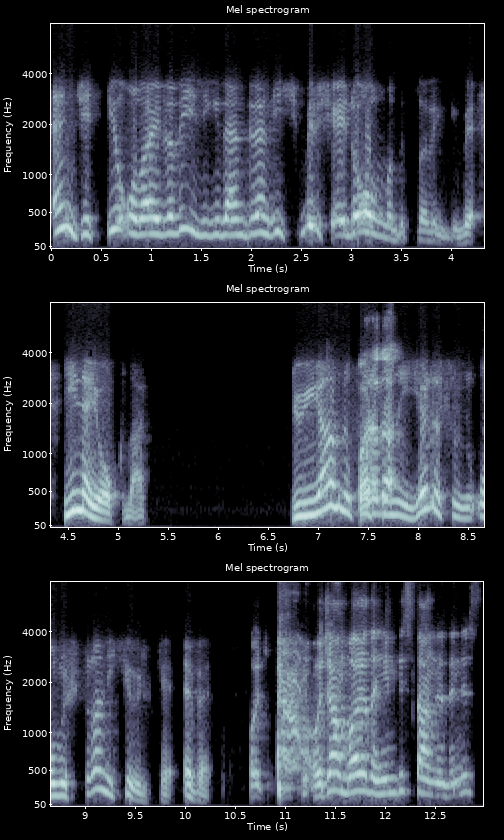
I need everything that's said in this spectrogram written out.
en ciddi olayları ilgilendiren hiçbir şeyde olmadıkları gibi. Yine yoklar. Dünya nüfusunun arada, yarısını oluşturan iki ülke. Evet. Hocam bu arada Hindistan dediniz.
